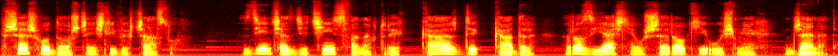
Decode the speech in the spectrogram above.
przeszło do szczęśliwych czasów. Zdjęcia z dzieciństwa, na których każdy kadr rozjaśniał szeroki uśmiech Janet.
